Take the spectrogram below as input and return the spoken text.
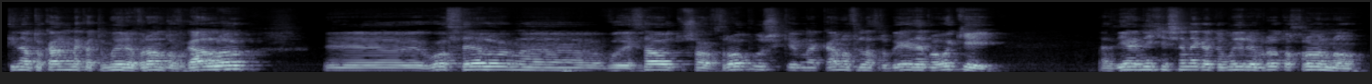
τι να το κάνω ένα εκατομμύριο ευρώ να το βγάλω. Ε, εγώ θέλω να βοηθάω τους ανθρώπους και να κάνω φιλανθρωπία κτλ. OK. Okay. Δηλαδή αν είχες ένα εκατομμύριο ευρώ το χρόνο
